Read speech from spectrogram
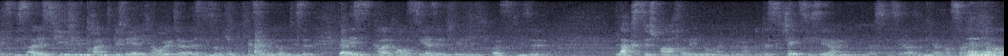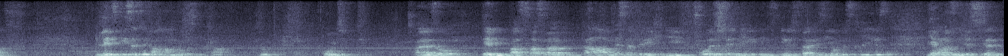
es ist alles viel, viel brandgefährlicher heute als dieser pumpliche Säbel. Und diese, da ist Karl Kraus sehr, sehr empfindlich, was diese laxte Sprachverwendung anbelangt. Und das schätze ich sehr an ihm, dass er also nicht einfach sagt, ja, Letztlich ist es eine Verharmlosung, klar. So. Gut. Also, denn was, was wir da haben, ist natürlich die vollständige Industrialisierung des Krieges. Hier haben wir so ein bisschen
